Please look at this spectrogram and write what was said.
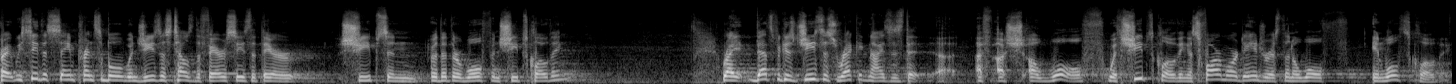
Right? We see the same principle when Jesus tells the Pharisees that they are sheep's and or that they're wolf in sheep's clothing. Right? That's because Jesus recognizes that a, a, a wolf with sheep's clothing is far more dangerous than a wolf in wolf's clothing.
